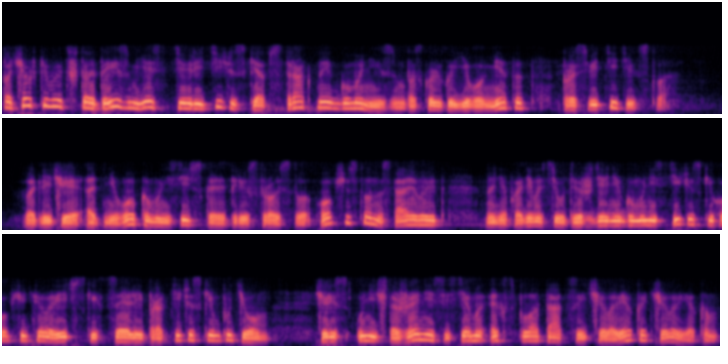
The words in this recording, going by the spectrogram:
подчеркивает, что атеизм есть теоретически абстрактный гуманизм, поскольку его метод — просветительство — в отличие от него, коммунистическое переустройство общества настаивает на необходимости утверждения гуманистических общечеловеческих целей практическим путем, через уничтожение системы эксплуатации человека человеком.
